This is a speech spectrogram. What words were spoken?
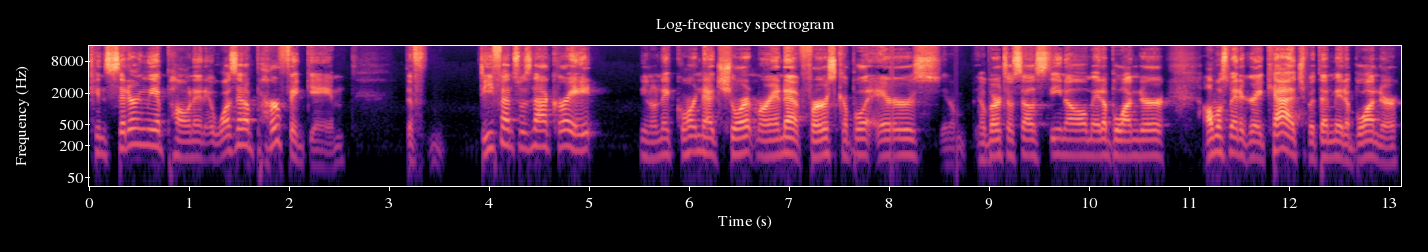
considering the opponent, it wasn't a perfect game. The f- defense was not great. You know, Nick Gordon at short, Miranda at first, couple of errors. You know, Gilberto Celestino made a blunder, almost made a great catch, but then made a blunder,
